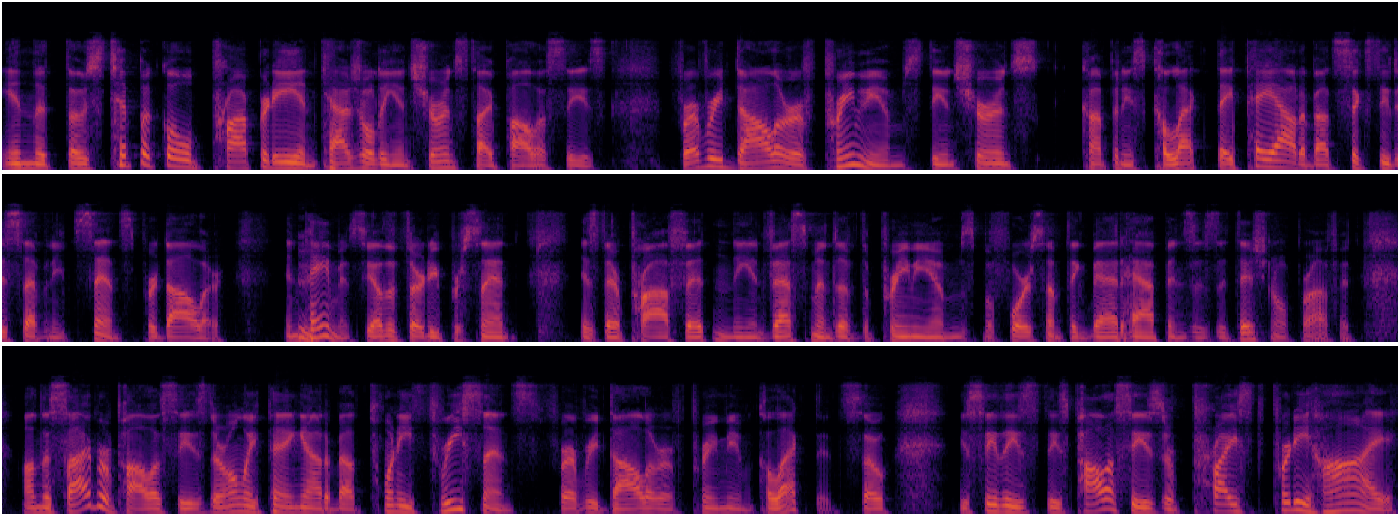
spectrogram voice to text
in those typical property and casualty insurance type policies for every dollar of premiums the insurance companies collect they pay out about 60 to 70 cents per dollar in hmm. payments. The other 30% is their profit, and the investment of the premiums before something bad happens is additional profit. On the cyber policies, they're only paying out about 23 cents for every dollar of premium collected. So you see, these, these policies are priced pretty high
